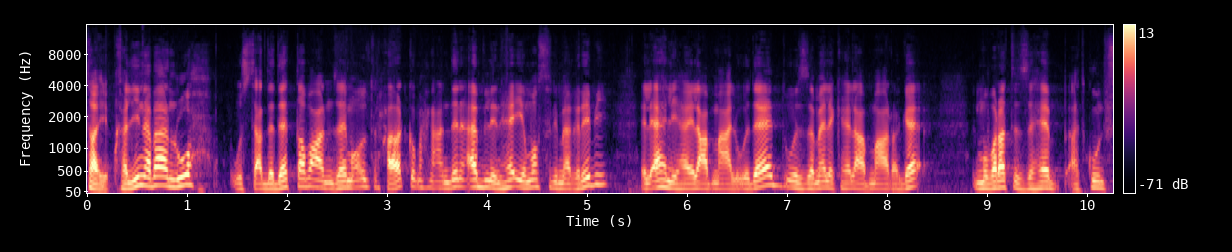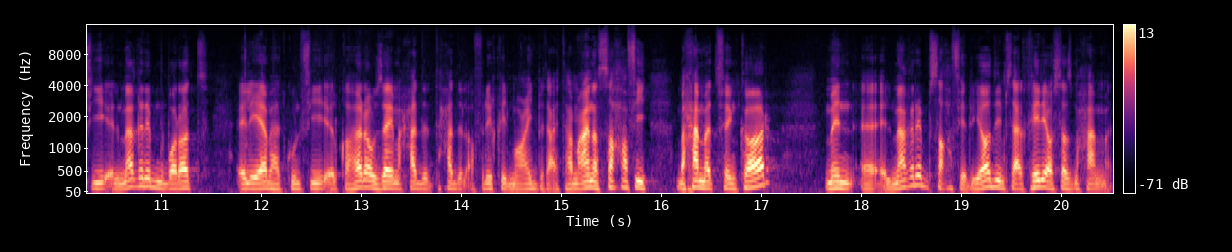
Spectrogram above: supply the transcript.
طيب خلينا بقى نروح واستعدادات. طبعا زي ما قلت لحضراتكم إحنا عندنا قبل نهائي مصري مغربي الأهلي هيلعب مع الوداد والزمالك هيلعب مع الرجاء مباراة الذهاب هتكون في المغرب مباراة الإياب هتكون في القاهرة وزي ما حدد الاتحاد الأفريقي المواعيد بتاعتها. معانا الصحفي محمد فنكار من المغرب صحفي رياضي مساء الخير يا أستاذ محمد.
